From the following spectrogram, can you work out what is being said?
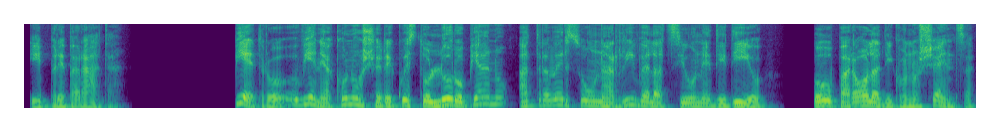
e preparata. Pietro viene a conoscere questo loro piano attraverso una rivelazione di Dio o parola di conoscenza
